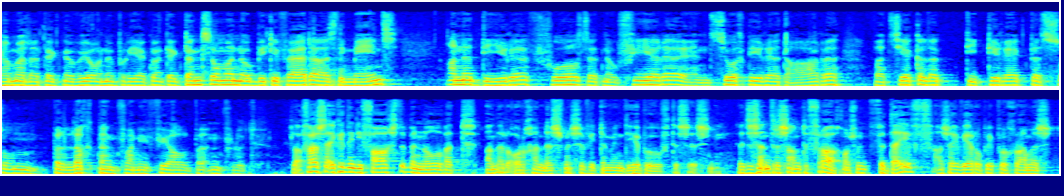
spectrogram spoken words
Jammer dat ek nou weer onderbreek want ek dink sommer nou 'n bietjie verder as die mens. Ander diere, voëls het nou vere en soogdiere het hare wat sekerlik die direkte sonbeligting van die vel beïnvloed. Fas ek het net die vaagste benul wat ander organismes se Vitamiin D behoeftes is nie. Dit is 'n interessante vraag. Ons moet vir Dave as hy weer op die program is,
